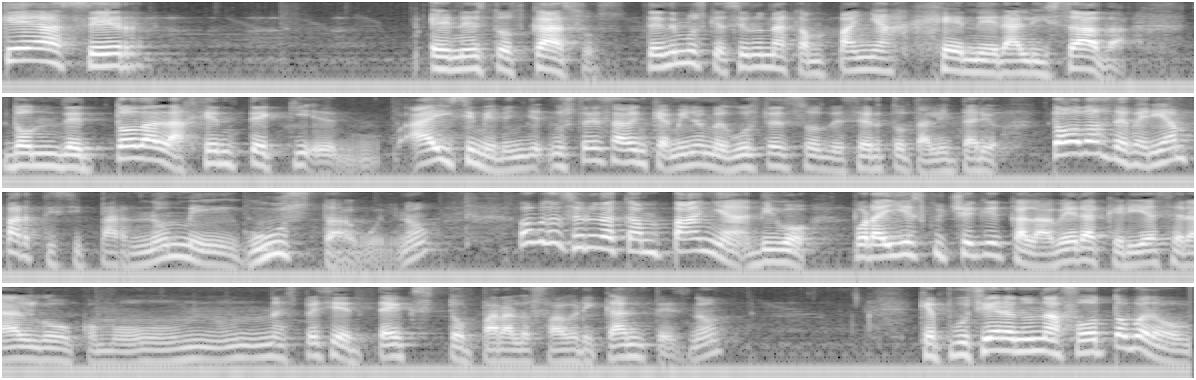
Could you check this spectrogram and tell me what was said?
¿Qué hacer en estos casos? Tenemos que hacer una campaña generalizada donde toda la gente... Ahí sí, miren, ustedes saben que a mí no me gusta eso de ser totalitario. Todos deberían participar, no me gusta, güey, ¿no? Vamos a hacer una campaña. Digo, por ahí escuché que Calavera quería hacer algo como una especie de texto para los fabricantes, ¿no? Que pusieran una foto, bueno,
